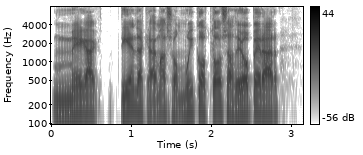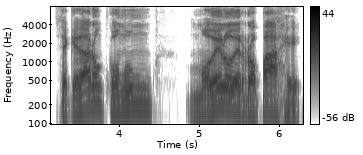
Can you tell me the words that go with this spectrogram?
mega tiendas, que además son muy costosas de operar, se quedaron con un modelo de ropaje,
